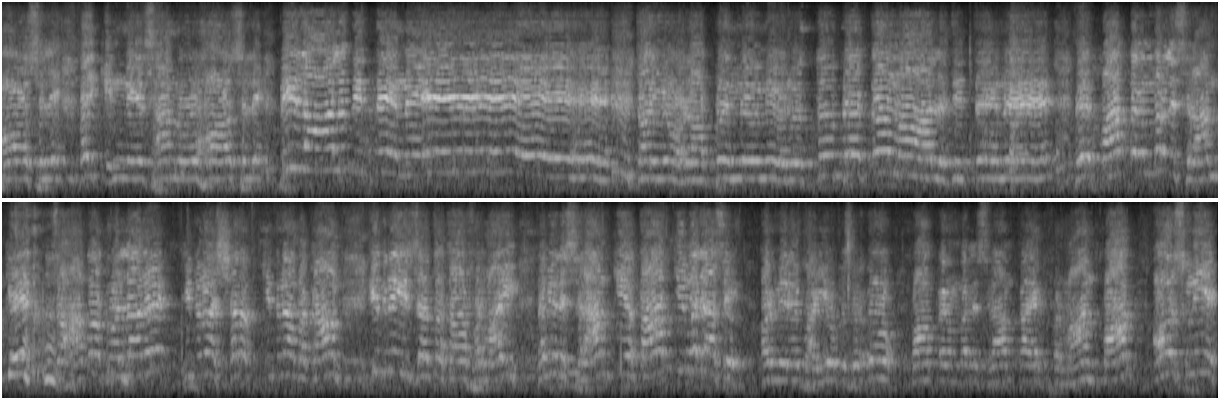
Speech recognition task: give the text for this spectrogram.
حوصلے بھائی کنے سانو حوصلے بلال دیتے نے تائیوں رب نے بھی رتبے کمال دیتے نے پھر پاک پیغمبر علیہ السلام کے صحابہ کو اللہ نے کتنا شرف کتنا مقام کتنی عزت عطا فرمائی نبی علیہ السلام کی اطاعت کی وجہ سے اور میرے بھائیوں بزرگوں پاک پیغمبر علیہ السلام کا ایک فرمان پاک اور سنیے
